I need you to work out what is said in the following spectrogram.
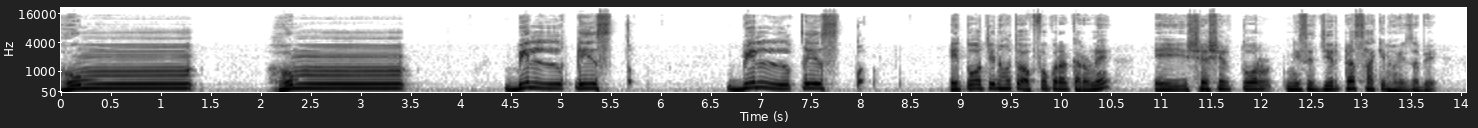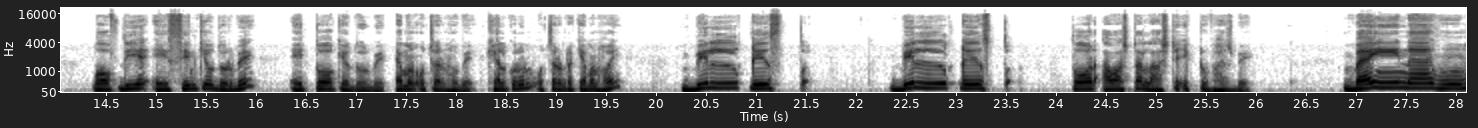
হুম বিল কিস্ত বিল কিস্ত এই তো চিহ্ন হতে অক্ষ করার কারণে এই শেষের তোর নিচে জেরটা সাকিন হয়ে যাবে। গফ দিয়ে এই সিনকেও ধরবে, এই ত কেও ধরবে। এমন উচ্চারণ হবে। খেয়াল করুন উচ্চারণটা কেমন হয়? বিল কিস্ত বিল কিস্ত। তোর আওয়াজটা লাস্টে একটু ভাসবে। বাইনাহুম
